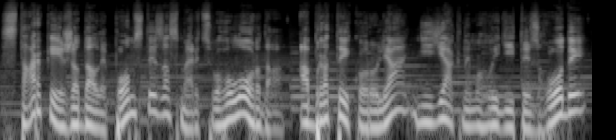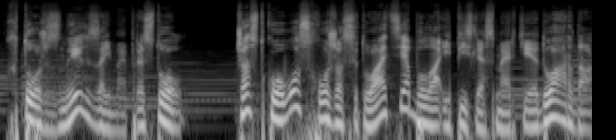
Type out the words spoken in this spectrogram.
Старки жадали помсти за смерть свого лорда, а брати короля ніяк не могли дійти згоди, хто ж з них займе престол. Частково схожа ситуація була і після смерті Едуарда.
